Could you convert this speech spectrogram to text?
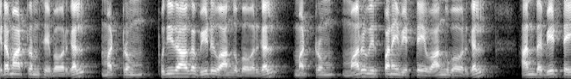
இடமாற்றம் செய்பவர்கள் மற்றும் புதிதாக வீடு வாங்குபவர்கள் மற்றும் மறு விற்பனை வீட்டை வாங்குபவர்கள் அந்த வீட்டை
